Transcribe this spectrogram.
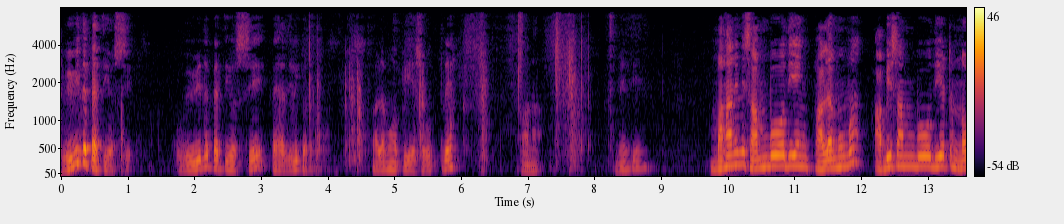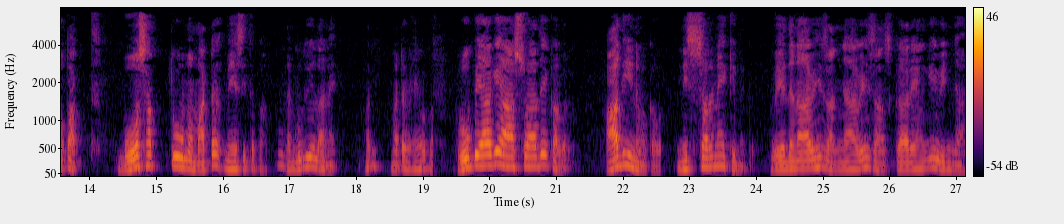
විවිධ පැතිඔස්සේ විවිධ පැතිඔස්සේ පැහැදිලි කර. පළමු අපි ඒ සූත්‍රයක් වන මේතිය. මහනිනි සම්බෝධියෙන් පළමුම අභිසම්බෝධියට නොපත් බෝසත්වූම මට මේ සිත පා බුදු වෙලා නෑ හරි මට මෙහෙව පා. රූපයාගේ ආශ්වාදය කවර. ආදීනම කව. නිස්සරණය කිමක. වේදනාවෙහි සංඥාවේ සංස්කාරයන්ගේ විඤ්ඥා.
